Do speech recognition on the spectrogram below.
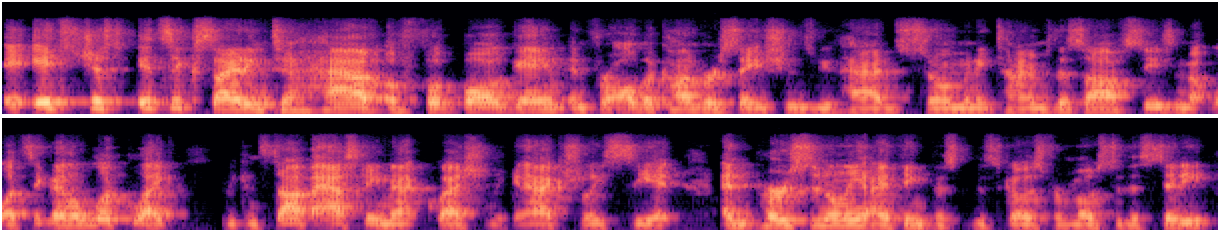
it's just it's exciting to have a football game and for all the conversations we've had so many times this offseason about what's it going to look like we can stop asking that question we can actually see it. And personally i think this this goes for most of the city.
